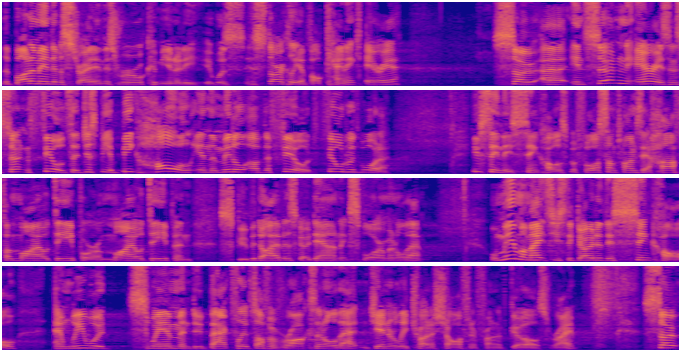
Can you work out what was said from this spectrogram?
the bottom end of Australia in this rural community, it was historically a volcanic area. So, uh, in certain areas, in certain fields, there'd just be a big hole in the middle of the field filled with water. You've seen these sinkholes before. Sometimes they're half a mile deep or a mile deep, and scuba divers go down and explore them and all that. Well, me and my mates used to go to this sinkhole and we would swim and do backflips off of rocks and all that and generally try to show off in front of girls, right? So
